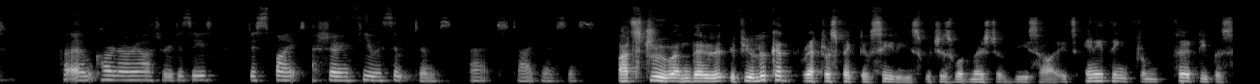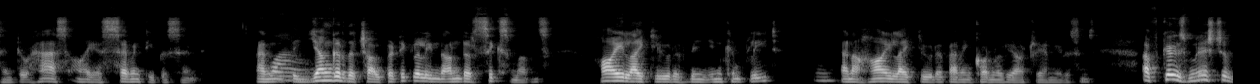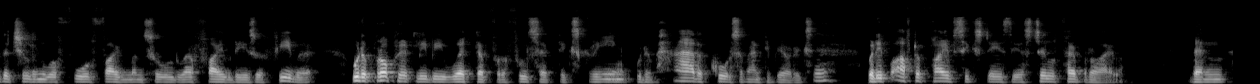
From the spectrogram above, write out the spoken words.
um, coronary artery disease, despite showing fewer symptoms at diagnosis. That's true. And there, if you look at retrospective series, which is what most of these are, it's anything from 30% to as high as 70%. And wow. the younger the child, particularly in the under six months, high likelihood of being incomplete mm. and a high likelihood of having coronary artery aneurysms. Of course, most of the children who are four, five months old, who have five days of fever, would appropriately be worked up for a full septic screen, yeah. would have had a course of antibiotics. Yeah. But if after five, six days they are still febrile, then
